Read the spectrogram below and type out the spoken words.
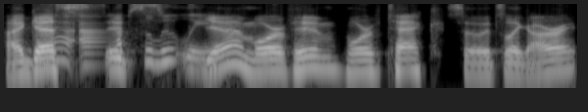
I guess Yeah, it's- absolutely. Yeah, more of him, more of tech. So it's like, all right.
